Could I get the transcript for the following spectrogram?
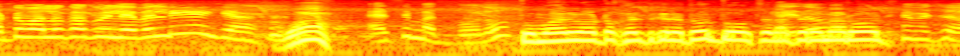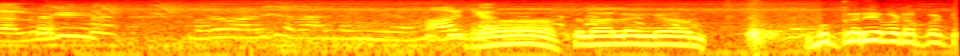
ऑटो वालों का कोई लेवल नहीं है क्या? वाह। ऐसे मत बोलो। तुम्हारे ऑटो खरीद के देता हूँ दो चलाते रहना रोज। मैं चला लूँगी। और क्या? हाँ चला लेंगे हम। बुक करिए फटाफट।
